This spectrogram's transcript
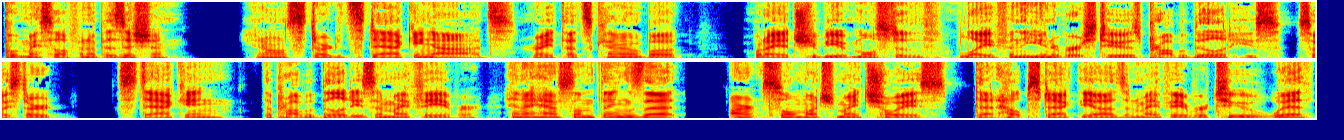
put myself in a position you know, started stacking odds, right? That's kind of about what I attribute most of life in the universe to is probabilities. So I start stacking the probabilities in my favor. And I have some things that aren't so much my choice that help stack the odds in my favor too with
